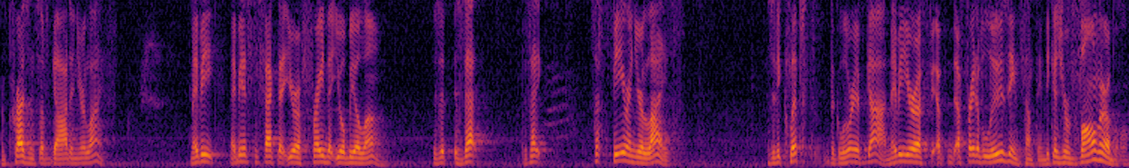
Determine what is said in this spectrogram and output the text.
and presence of God in your life? Maybe, maybe it's the fact that you're afraid that you'll be alone. Is, it, is, that, is, that, is that fear in your life? Has it eclipsed the glory of God? Maybe you're af- afraid of losing something because you're vulnerable.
